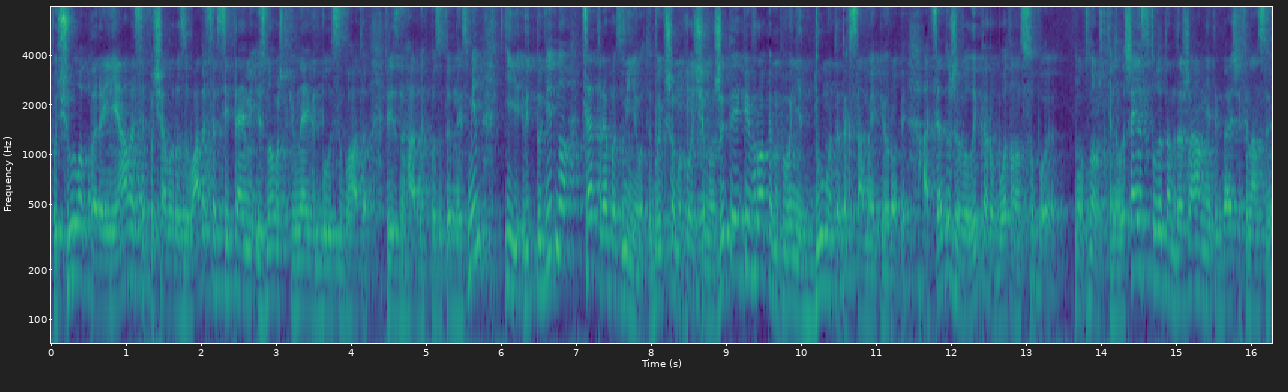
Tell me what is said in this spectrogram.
почула, перейнялася, почала розвиватися в цій темі, і знову ж таки в неї відбулося багато різних гарних позитивних змін. І відповідно це треба змінювати. Бо якщо ми хочемо жити як в Європі, ми повинні думати так само, як в Європі. А це дуже велика робота над собою. Ну знову ж таки, не лише інститути там державні і так далі, фінансові,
